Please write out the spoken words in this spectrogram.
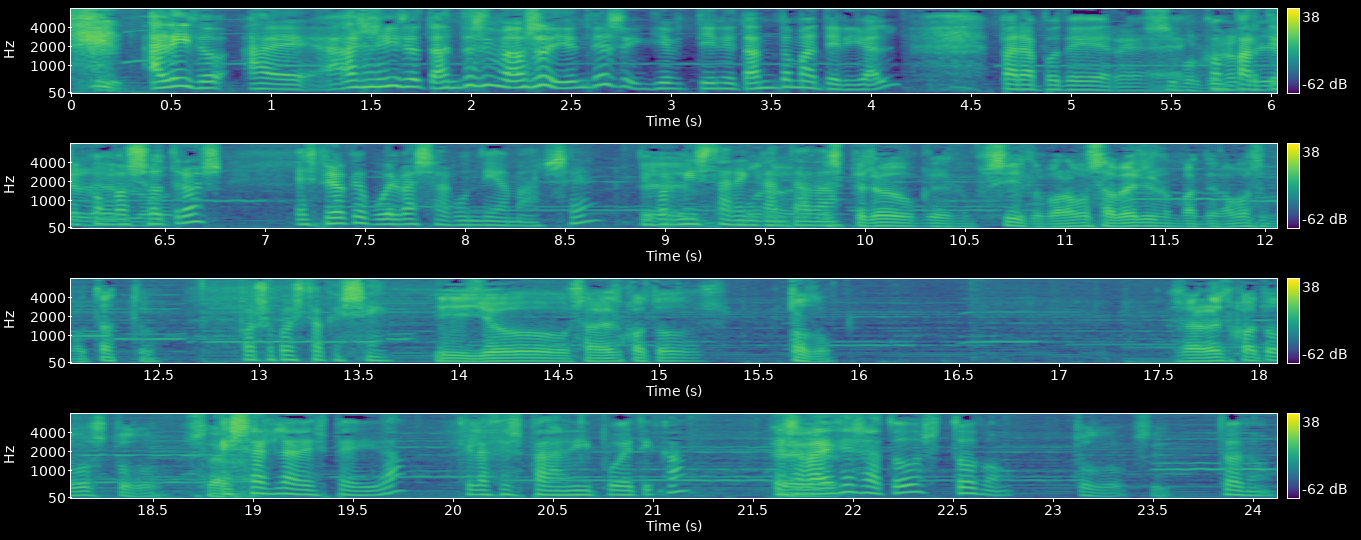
Sí. Ha leído, eh, has leído tantos estimados oyentes y tiene tanto material para poder eh, Sí, no compartir quería con vosotros. Espero que vuelvas algún día más, ¿eh? Y por Eh, mí estaré bueno, encantada. Espero que sí, lo vamos a ver y nos mantengamos en contacto. Por supuesto que sí. Y yo os agradezco a todos todo. Os agradezco a todos todo. O sea, Esa es la despedida que le haces para Ni Poética. Les Eh, agradeces a todos todo, todo, sí. todo.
